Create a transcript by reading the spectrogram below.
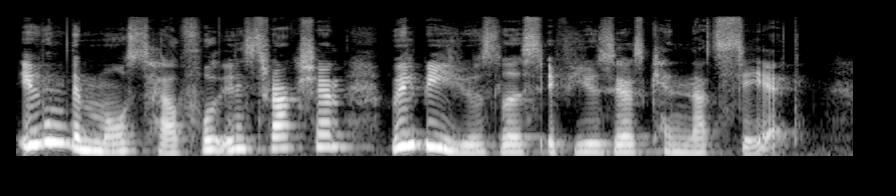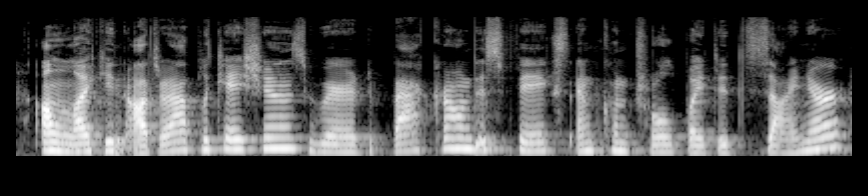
Even the most helpful instruction will be useless if users cannot see it. Unlike in other applications where the background is fixed and controlled by the designer,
